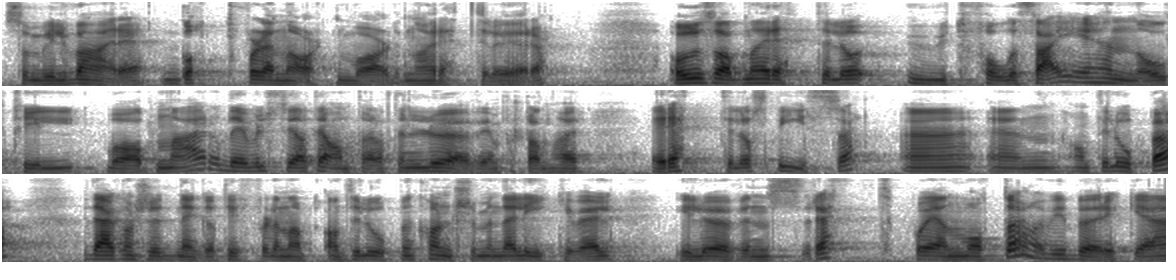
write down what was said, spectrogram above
som, vil være godt for denne arten. Hva er det den har rett til å gjøre. Og du sa at den har rett til å utfolde seg i henhold til hva den er. og det vil si at jeg antar at en løve i en forstand har rett til å spise eh, en antilope. Det er kanskje negativt for den antilopen, kanskje, men det er likevel i løvens rett på en måte. og Vi bør ikke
